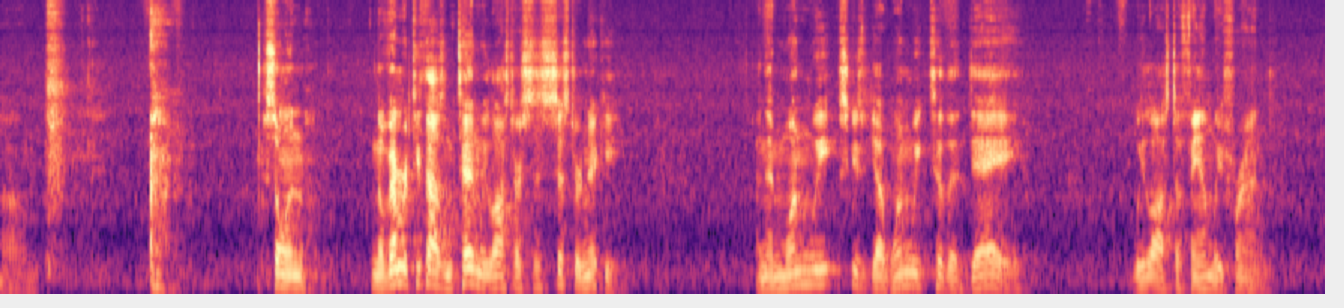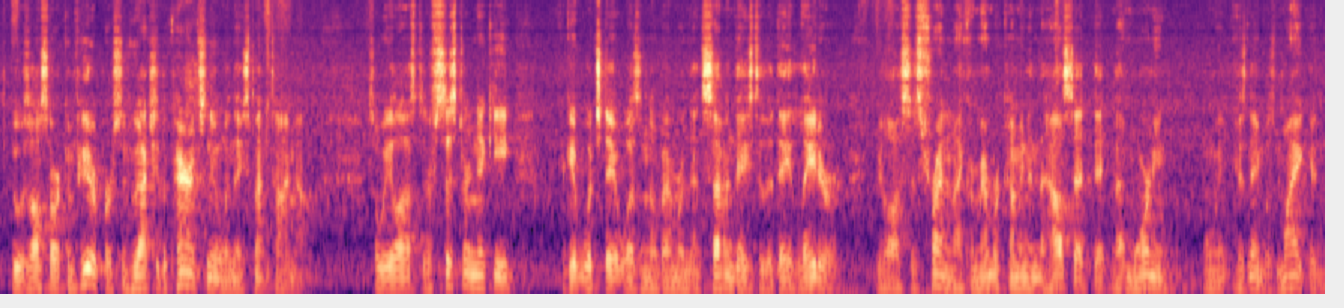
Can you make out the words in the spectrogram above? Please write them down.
Um, so in November 2010, we lost our sister Nikki. And then one week, excuse me, yeah, one week to the day, we lost a family friend who was also our computer person, who actually the parents knew when they spent time out. So we lost our sister Nikki, forget which day it was in November, and then seven days to the day later, we lost his friend. And I can remember coming in the house that, that, that morning, when we, his name was Mike, and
